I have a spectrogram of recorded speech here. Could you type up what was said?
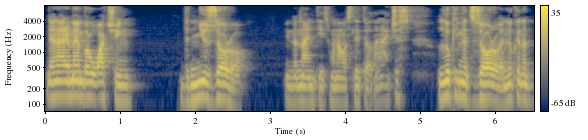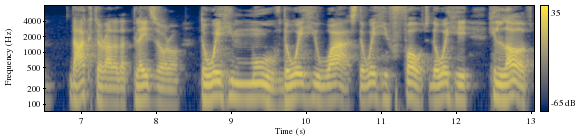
Then I remember watching the new Zorro in the 90s when I was little, and I just looking at Zorro and looking at the actor rather that played Zorro, the way he moved, the way he was, the way he fought, the way he he loved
